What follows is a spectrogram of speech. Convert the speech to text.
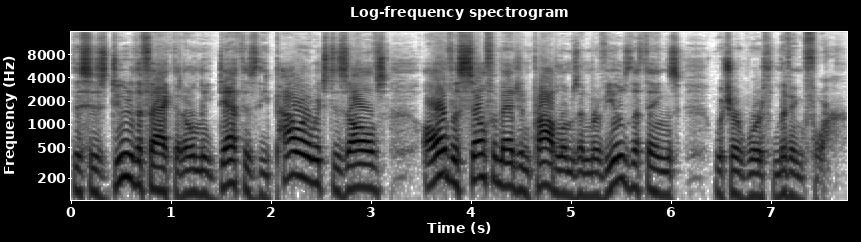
This is due to the fact that only death is the power which dissolves all the self imagined problems and reveals the things which are worth living for.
